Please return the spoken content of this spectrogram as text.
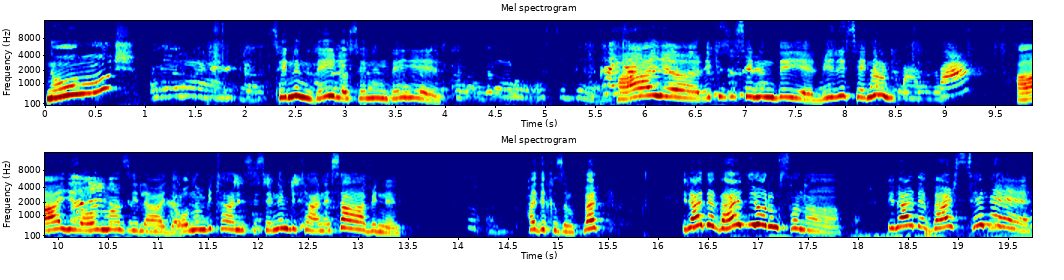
Ne olmuş? Senin değil o senin değil. Hayır ikisi senin değil. Biri senin. Baba. Hayır olmaz İlayda. Onun bir tanesi senin bir tanesi abinin. Hadi kızım ver. İlayda ver diyorum sana. İlayda versene.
